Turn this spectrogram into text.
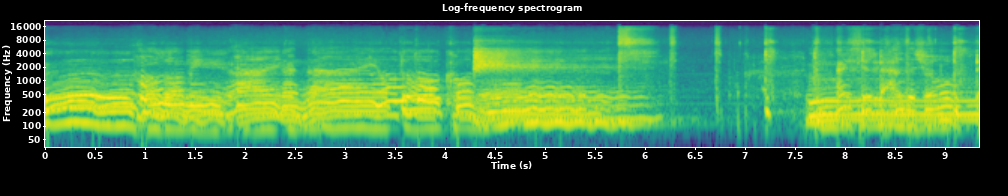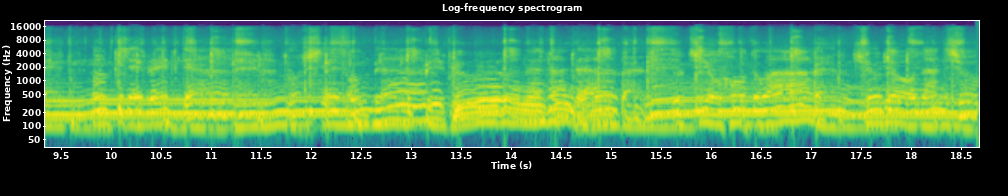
うーほど未来がない男ね愛するはずでしょ本気でブレイクダウンどうしてそんなにクールな判断一応本当は終了なんでしょう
